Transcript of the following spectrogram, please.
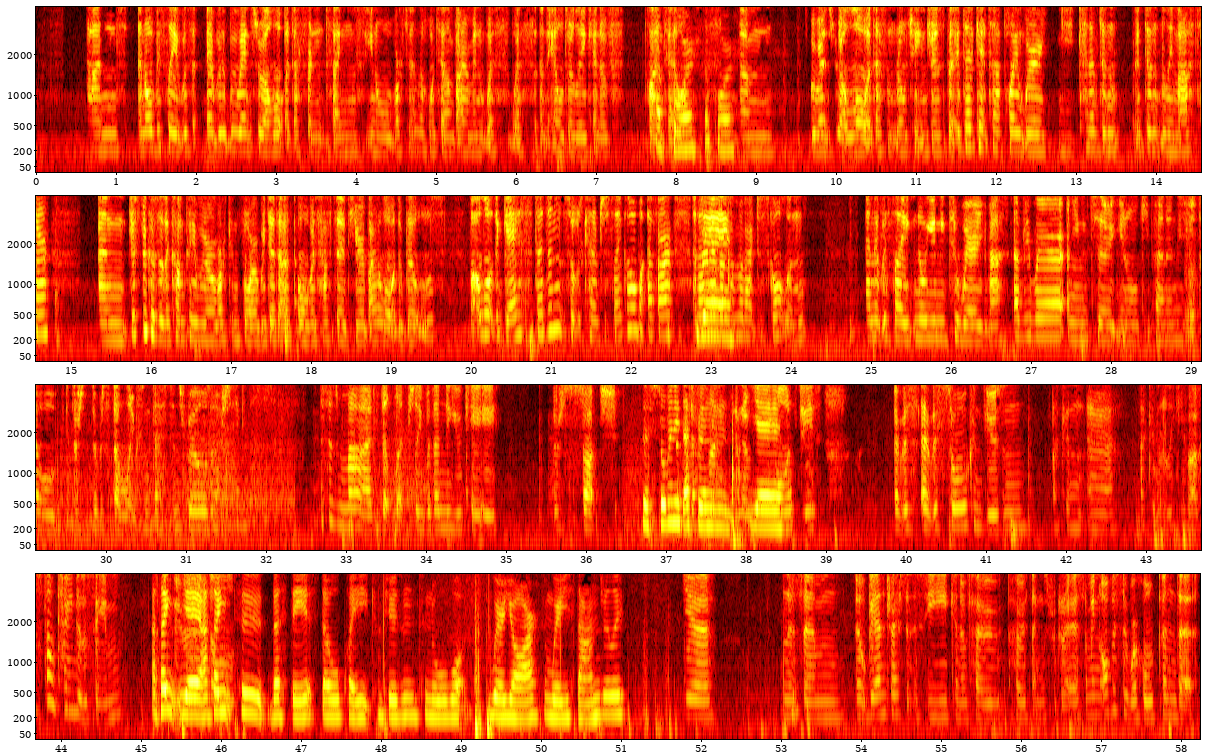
And and obviously it was it, we went through a lot of different things, you know, working in a hotel environment with with an elderly kind of Of course, of course. um, we went through a lot of different rule changes, but it did get to a point where you kind of didn't it didn't really matter. And just because of the company we were working for, we did always have to adhere by a lot of the rules. But a lot of the guests didn't, so it was kind of just like, oh, whatever. And I Yeah. remember coming back to Scotland, and it was like, no, you need to wear your mask everywhere, and you need to, you know, keep in, and you're still there's, there was still like some distance rules, and I was just thinking, this is this is mad that literally within the UK, there's such There's so many different, different kind of yeah. policies. It was it was so confusing. I couldn't uh, I couldn't really keep up. It was still kind of the same. I think yeah, I think to this day it's still quite confusing to know what where you are and where you stand really. Yeah, and it's um it'll be interesting to see kind of how how things progress. I mean, obviously we're hoping that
